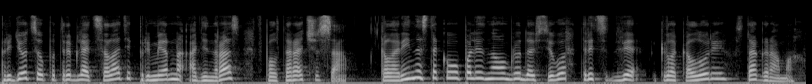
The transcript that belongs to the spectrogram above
Придется употреблять салатик примерно один раз в полтора часа. Калорийность такого полезного блюда всего 32 килокалории в 100 граммах.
